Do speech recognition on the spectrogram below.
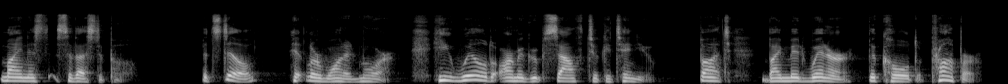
minus Sevastopol. But still, Hitler wanted more. He willed Army Group South to continue. But by midwinter, the cold proper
